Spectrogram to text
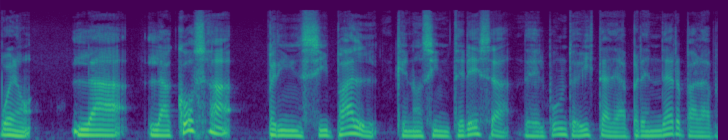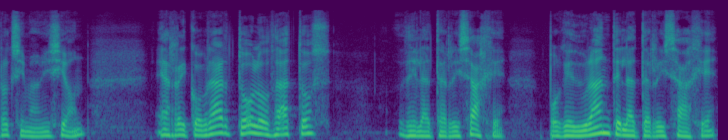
Bueno, la, la cosa principal que nos interesa desde el punto de vista de aprender para la próxima misión es recobrar todos los datos del aterrizaje, porque durante el aterrizaje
